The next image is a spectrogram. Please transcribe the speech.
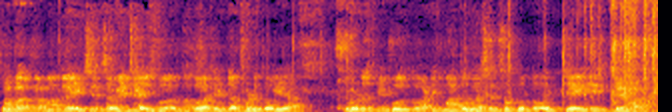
प्रभाग क्रमांक एकशे चव्वेचाळीसवर भगवा झेंडा फडकवूया. एवढंच मी बोलतो आणि माझं भाषण संपवतो. जय हिंद जय महाराष्ट्र.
